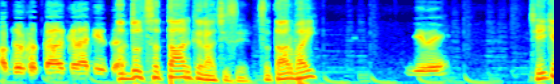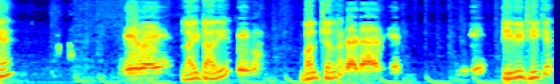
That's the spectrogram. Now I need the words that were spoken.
अब्दुल सत्तार कराची से। अब्दुल सत्तार कराची से। सत्तार भाई? जी भाई। ठीक है। जी भाई। लाइट आ रही है? ठीक बल्ब चल रहा है? टीवी ठीक है?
